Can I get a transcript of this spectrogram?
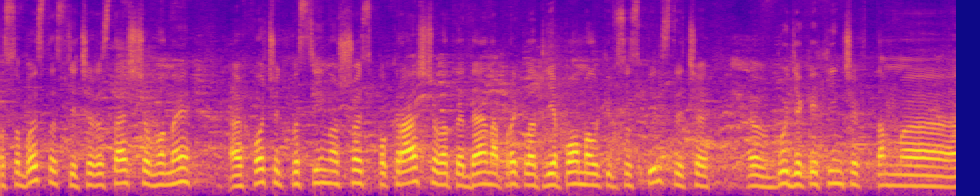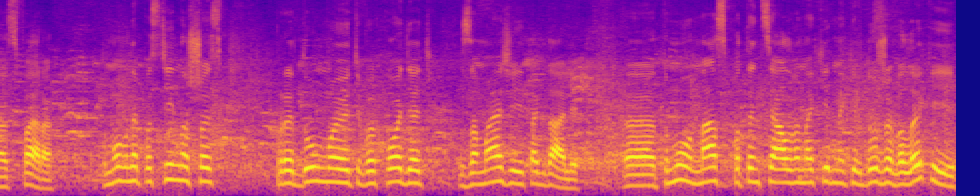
особистості через те, що вони хочуть постійно щось покращувати, де, наприклад, є помилки в суспільстві чи в будь-яких інших там сферах. Тому вони постійно щось придумують, виходять за межі і так далі. Е, Тому у нас потенціал винахідників дуже великий.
